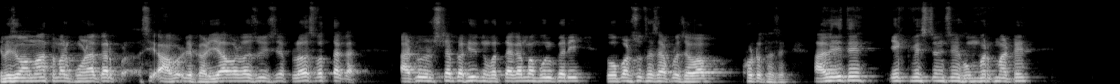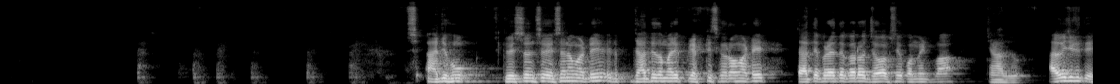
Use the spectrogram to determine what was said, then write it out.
એટલે જો આમાં તમારે ગુણાકાર આવડ ઘડિયા આવડવા જોઈએ પ્લસ વત્તાકાર. આટલું સ્ટેપ લખી દીધું, વત્તાકારમાં ભૂલ કરી, તો પણ શું થશે? આપણો જવાબ ખોટો થશે. આવી રીતે એક ક્વેશ્ચન છે હોમવર્ક માટે. આજે હું ક્વેશ્ચન છે એના માટે જાતે તમારી પ્રેક્ટિસ કરવા માટે જાતે પ્રયત્ન કરો, જવાબ છે કોમેન્ટમાં જણાવજો. આવી જ રીતે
